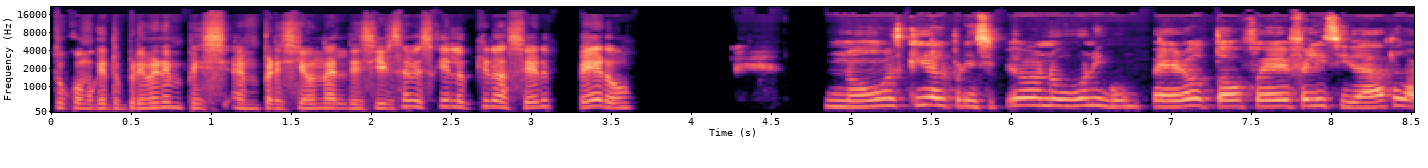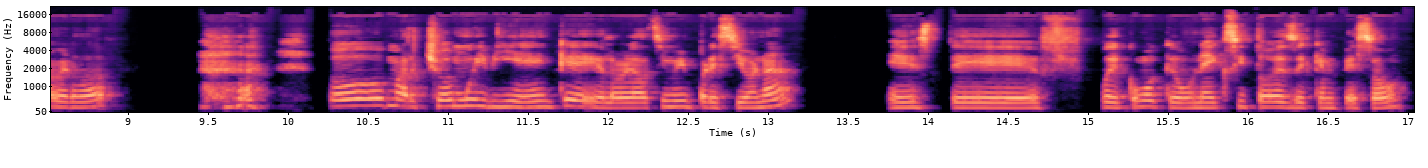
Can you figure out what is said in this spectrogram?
tu como que tu primera impresión al decir, sabes qué, lo quiero hacer, pero, No, es que al principio no hubo ningún pero, todo fue felicidad, la verdad. Todo marchó muy bien, que la verdad sí me impresiona. Este, fue como que un éxito desde que empezó.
